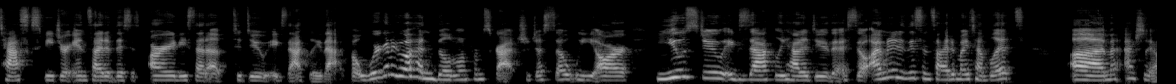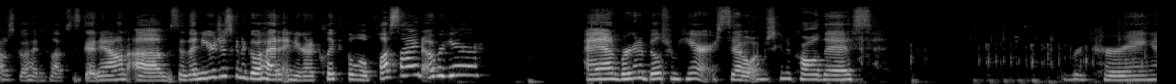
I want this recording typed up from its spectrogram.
tasks feature inside of this. It's already set up to do exactly that. But we're going to go ahead and build one from scratch just so we are used to exactly how to do this. So I'm going to do this inside of my templates. Um, actually, I'll just go ahead and collapse this guy down. Um, so then you're just going to go ahead and you're going to click the little plus sign over here. And we're going to build from here. So I'm just going to call this recurring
